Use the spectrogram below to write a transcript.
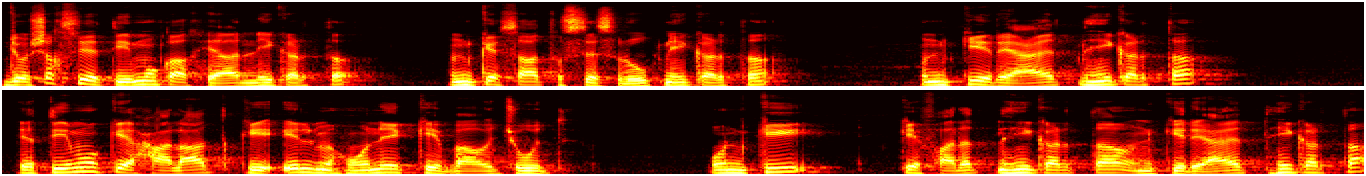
جو شخص یتیموں کا خیال نہیں کرتا، ان کے ساتھ اس سے سلوک نہیں کرتا، ان کی رعایت نہیں کرتا، یتیموں کے حالات کے علم ہونے کے باوجود ان کی کفالت نہیں کرتا، ان کی رعایت نہیں کرتا۔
